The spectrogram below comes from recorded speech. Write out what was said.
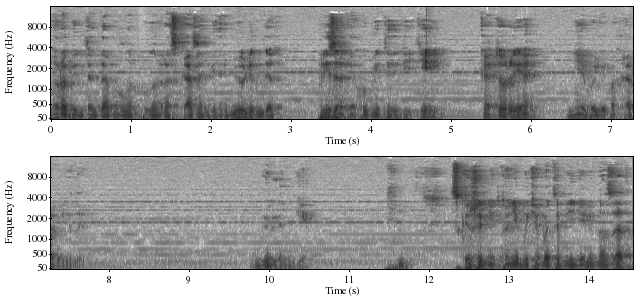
Робин тогда был напуган рассказами о мюллингах, призраках убитых детей, которые не были похоронены. Мюллинги. Хм. Скажи мне кто-нибудь об этом неделю назад.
